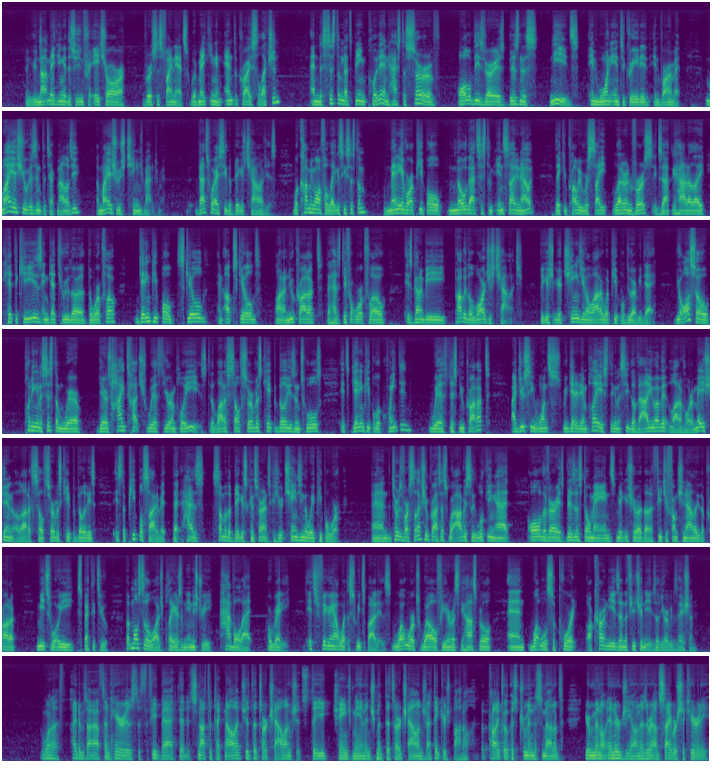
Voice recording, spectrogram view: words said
And you're not making a decision for HR versus finance. We're making an enterprise selection, and the system that's being put in has to serve all of these various business needs in one integrated environment. My issue isn't the technology. My issue is change management. That's where I see the biggest challenges. We're coming off a legacy system. Many of our people know that system inside and out. They can probably recite letter and verse exactly how to like hit the keys and get through the, the workflow. Getting people skilled and upskilled on a new product that has different workflow is going to be probably the largest challenge because you're changing a lot of what people do every day. You're also putting in a system where there's high touch with your employees. There's a lot of self service capabilities and tools. It's getting people acquainted with this new product. I do see once we get it in place, they're going to see the value of it, a lot of automation, a lot of self service capabilities. It's the people side of it that has some of the biggest concerns because you're changing the way people work. And in terms of our selection process, we're obviously looking at all the various business domains, making sure the feature functionality of the product meets what we expect it to. But most of the large players in the industry have all that already. It's figuring out what the sweet spot is, what works well for University Hospital, and what will support our current needs and the future needs of the organization. One of the items I often hear is the feedback that it's not the technology that's our challenge, it's the change management that's our challenge. I think you're spot on. But probably focus tremendous amount of your mental energy on is around cybersecurity.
